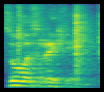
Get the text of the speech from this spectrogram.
So ist richtig.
